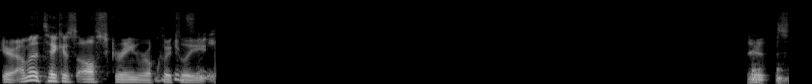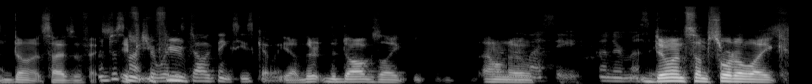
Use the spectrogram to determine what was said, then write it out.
here I'm going to take us off screen real quickly. There's donut size of face. I'm just If- not sure where this dog thinks he's going. Yeah, the dog's like, I don't Under know, My seat. Under my seat. doing some sort of like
